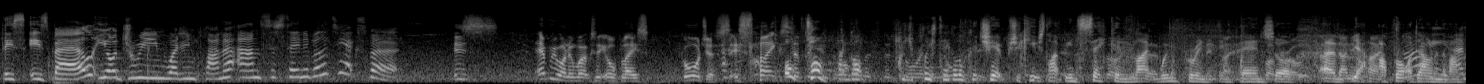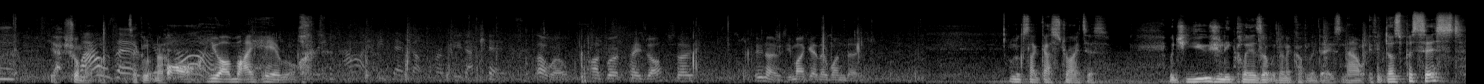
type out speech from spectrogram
This is Belle, your dream wedding planner and sustainability expert. Is everyone who works at your place gorgeous? It's like Oh, Tom, into a thank God. Could you please take a look at Chip? She keeps like being sick and like whimpering in pain. So, Uh, um, yeah. I brought her down in the van. Um, Yeah, sure, mate. Wowzer. Take a look now. Oh, you are my hero. Oh well, hard work pays off, so who knows? You might get there one day. Looks like gastritis, which usually clears up within a couple of days. Now, if it does persist,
